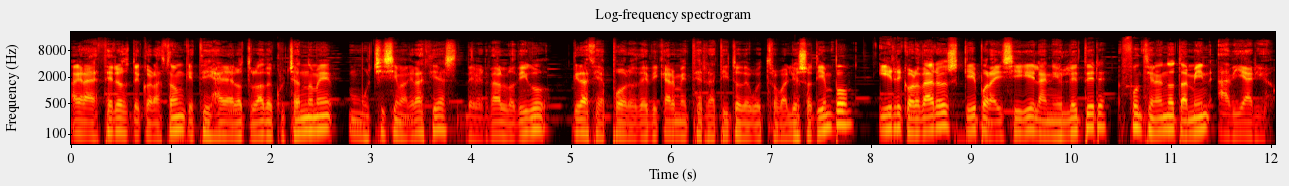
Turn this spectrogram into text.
Agradeceros de corazón que estéis ahí al otro lado escuchándome. Muchísimas gracias, de verdad os lo digo. Gracias por dedicarme este ratito de vuestro valioso tiempo. Y recordaros que por ahí sigue la newsletter funcionando también a diario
